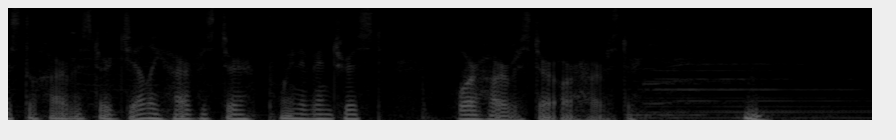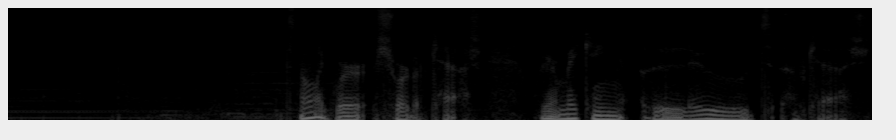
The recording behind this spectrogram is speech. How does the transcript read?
Crystal Harvester, Jelly Harvester, Point of Interest, Ore Harvester, Ore Harvester. Hmm. It's not like we're short of cash. We are making loads of cash.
